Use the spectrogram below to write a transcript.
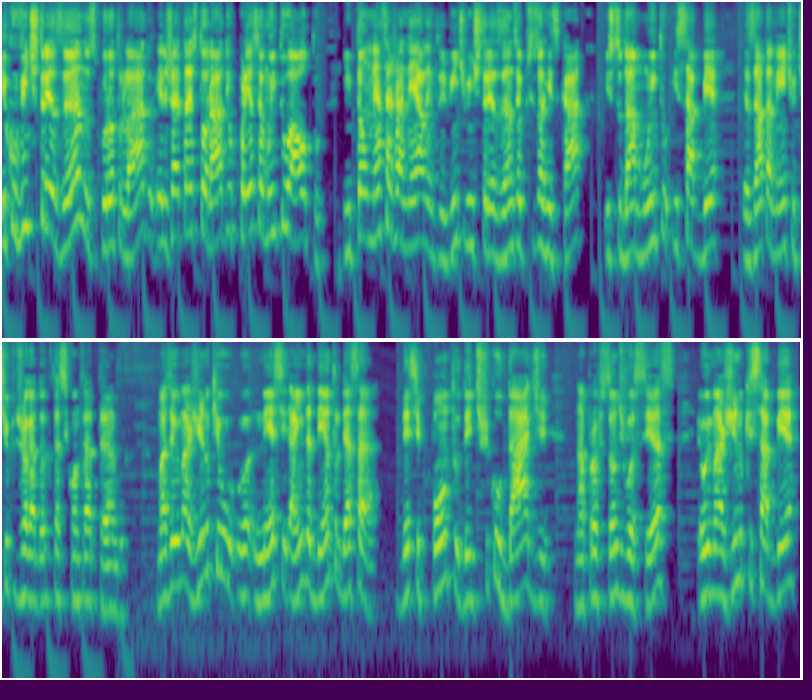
E com 23 anos, por outro lado, ele já está estourado e o preço é muito alto. Então, nessa janela entre 20 e 23 anos, eu preciso arriscar, estudar muito e saber exatamente o tipo de jogador que está se contratando. Mas eu imagino que o, o, nesse ainda dentro dessa, desse ponto de dificuldade na profissão de vocês, eu imagino que saber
